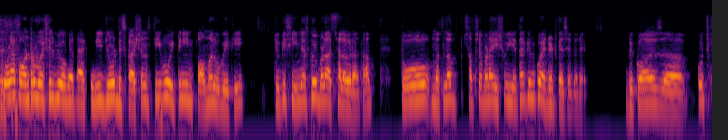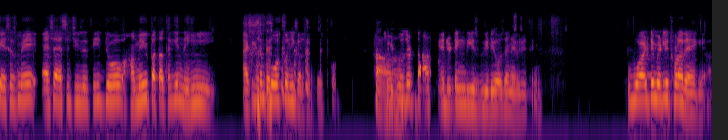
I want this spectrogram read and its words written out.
थोड़ा कंट्रोवर्शियल भी हो गया था एक्चुअली जो डिस्कशंस थी वो इतनी इनफॉर्मल हो गई थी क्योंकि सीनियर्स को भी बड़ा अच्छा लग रहा था। तो मतलब सबसे बड़ा इशू ये था कि उनको एडिट कैसे करें? बिकॉज़ uh, कुछ केसेस में ऐसा ऐसी चीज़ें थी जो हमें भी पता था कि नहीं एटलीस्ट हम पोस्ट तो नहीं कर सकते इसको so it was a task editing these videos and everything वो अल्टीमेटली थोड़ा रह गया।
